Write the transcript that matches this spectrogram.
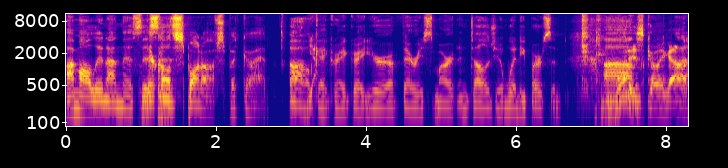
I'm all in on this. this They're called is- spawn offs, but go ahead. Oh, okay, great, great. You're a very smart, intelligent, witty person. what is going on?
